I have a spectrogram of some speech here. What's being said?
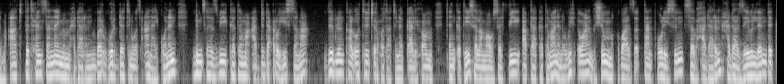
ልምዓት ፍትሕን ሰናይ ምምሕዳርን እምበር ውርደትን ወፅዓን ኣይኮነን። ድምፂ ህዝቢ ከተማ ዓዲ ዳዕሮ ይሰማዕ ዝብልን ካልኦት ጭርሖታትን ኣቃሊሖም ጠንቅቲ ሰላማዊ ሰልፊ ኣብታ ከተማ ንነዊሕ እዋን ብሽም ምኽባር ፀጥታን ፖሊስን ሰብ ሓዳርን ሓዳር ዘይብለን ደቂ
